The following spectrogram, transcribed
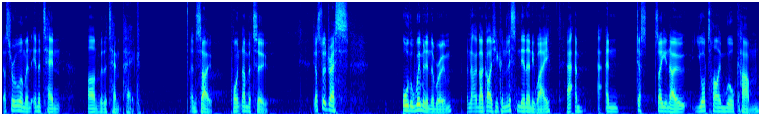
just for a woman in a tent armed with a tent peg. And so, Point number two, just to address all the women in the room, and now, guys, you can listen in anyway, uh, and, and just so you know, your time will come.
